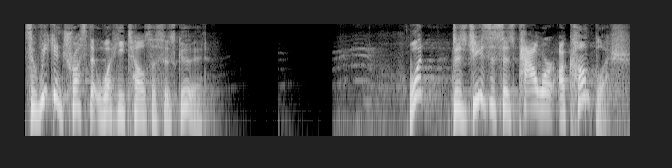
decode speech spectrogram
So we can trust that what he tells us is good. What does Jesus' power accomplish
